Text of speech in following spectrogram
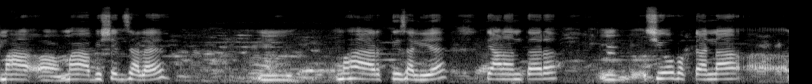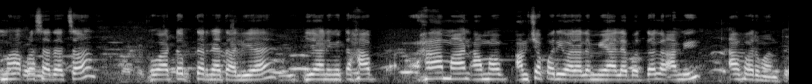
महा महाअभिषेक झाला आहे महाआरती झाली आहे. त्यानंतर शिवभक्तांना महाप्रसादाचा वाटप करण्यात आली आहे. यानिमित्त हा हा मान आम्हा आमच्या परिवाराला मिळाल्याबद्दल आम्ही आभार मानतो.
